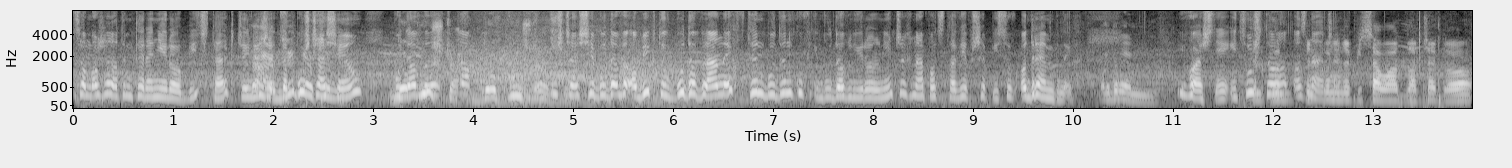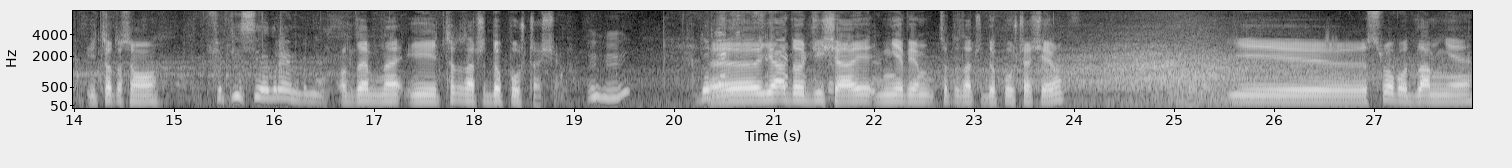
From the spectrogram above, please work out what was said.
co można na tym terenie robić, tak? Czyli Tak, że dopuszcza są- się budowy, Dopuszcza, dopuszcza się. dopuszcza się budowy obiektów budowlanych, w tym budynków i budowli rolniczych na podstawie przepisów odrębnych. Odrębnych. I właśnie, i cóż to Tylko oznacza? nie napisała dlaczego i co to są Przepisy odrębne. odrębne i co to znaczy dopuszcza się. Do, E, ja do dzisiaj nie wiem, co to znaczy dopuszcza się. I słowo dla mnie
